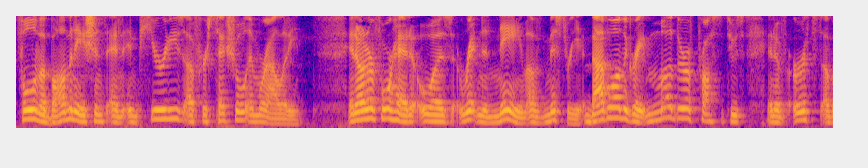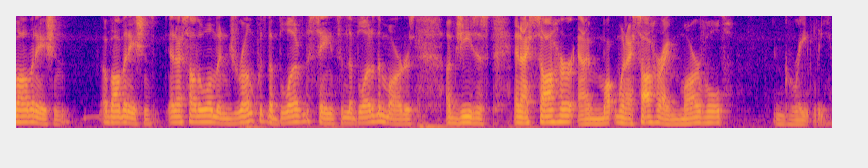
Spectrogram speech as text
full of abominations and impurities of her sexual immorality. And on her forehead was written a name of mystery Babylon the Great, mother of prostitutes and of earth's abomination abominations. And I saw the woman drunk with the blood of the saints and the blood of the martyrs of Jesus. And I saw her, and I, when I saw her, I marveled greatly.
